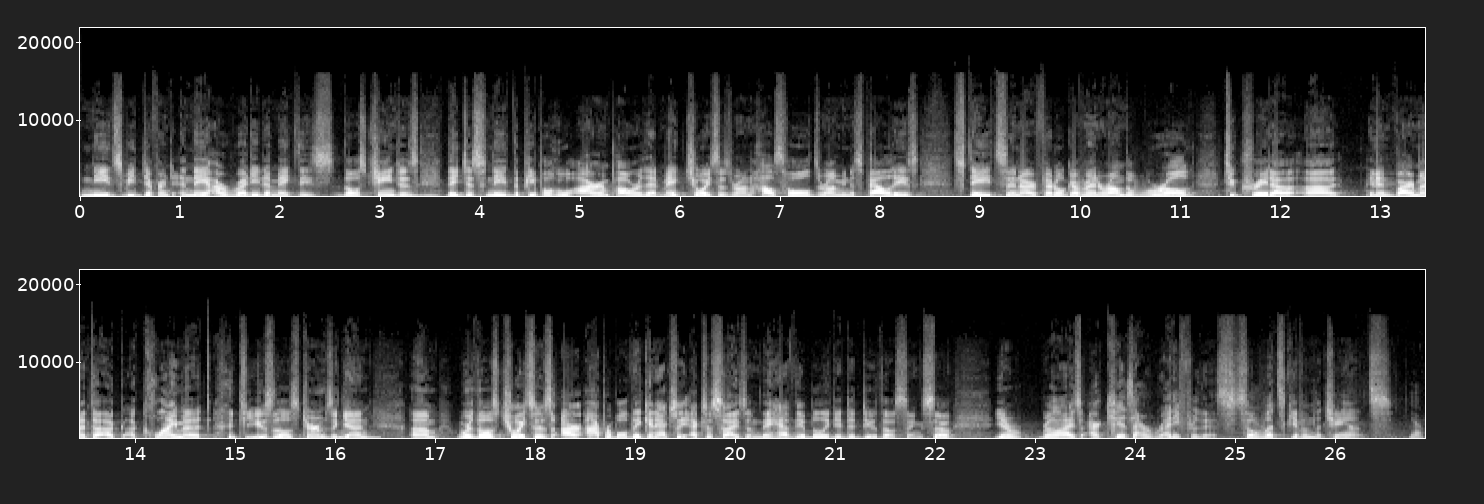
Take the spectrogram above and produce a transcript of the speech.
needs to be different and they are ready to make these those changes. Mm-hmm. They just need the people who are in power that make choices around households, around municipalities, states, and our federal government around the world to create a, a an environment, a, a, climate, to use those terms again, mm-hmm. um, where those choices are operable. They can actually exercise them. They have the ability to do those things. So, you know, realize our kids are ready for this. So yeah. let's give them the chance. Yep.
